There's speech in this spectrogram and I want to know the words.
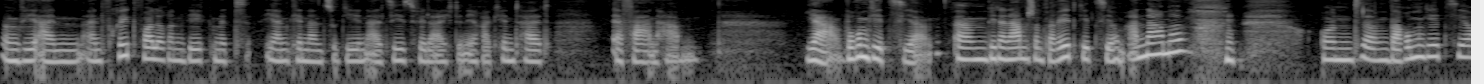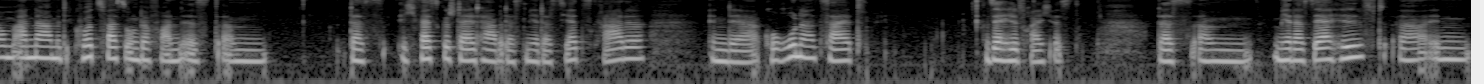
irgendwie einen, einen friedvolleren Weg mit ihren Kindern zu gehen, als sie es vielleicht in ihrer Kindheit erfahren haben. Ja, worum geht es hier? Ähm, wie der Name schon verrät, geht es hier um Annahme. Und ähm, warum geht es hier um Annahme? Die Kurzfassung davon ist, ähm, dass ich festgestellt habe, dass mir das jetzt gerade in der Corona-Zeit sehr hilfreich ist. Dass ähm, mir das sehr hilft äh, in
